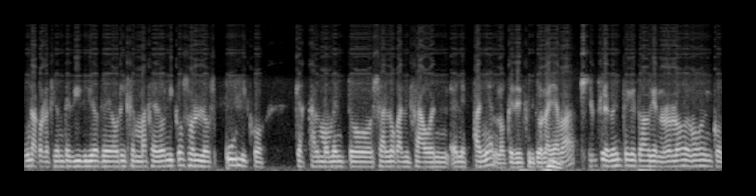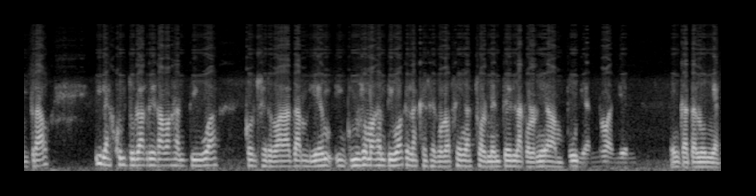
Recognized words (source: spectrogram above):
una colección de vidrios de origen macedónico, son los únicos que hasta el momento se han localizado en, en España, no quiere decir que lo haya más, simplemente que todavía no los hemos encontrado, y la escultura griega más antigua, conservada también, incluso más antigua que las que se conocen actualmente en la colonia de Ampurias, ¿no? allí en, Cataluña.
